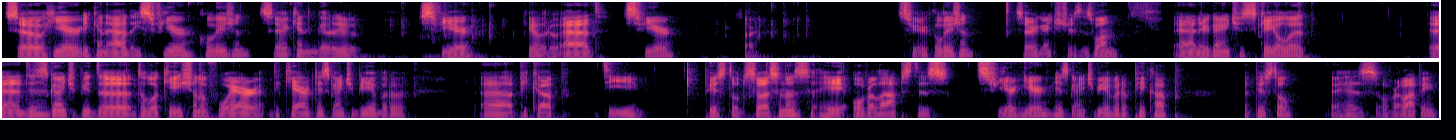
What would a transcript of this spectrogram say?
So here you can add a sphere collision. So you can go to sphere, go to add sphere, sorry, sphere collision. So you're going to choose this one and you're going to scale it. And this is going to be the, the location of where the character is going to be able to uh, pick up the pistol. So as soon as he overlaps this sphere here, he's going to be able to pick up the pistol that is overlapping.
